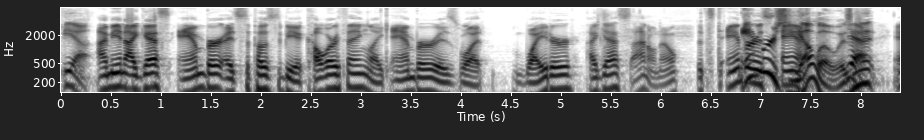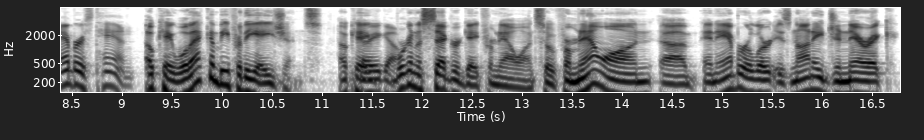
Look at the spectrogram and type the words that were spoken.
Yeah. I mean, I guess amber. It's supposed to be a color thing. Like amber is what whiter. I guess I don't know. It's amber. Amber's is yellow, isn't Yeah, it? Amber's tan. Okay, well, that can be for the Asians. Okay, There you go. We're going to segregate from now on. So from now on, uh, an Amber Alert is not a generic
